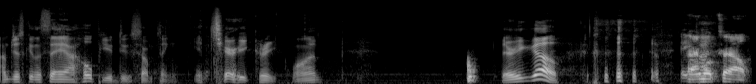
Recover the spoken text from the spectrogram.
I'm just going to say I hope you do something in Cherry Creek Juan. There you go. Time will tell.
